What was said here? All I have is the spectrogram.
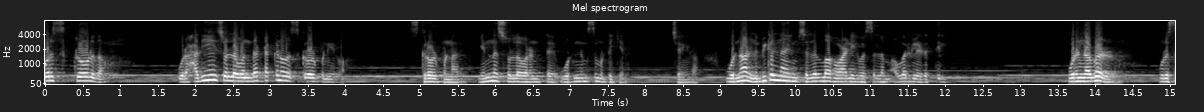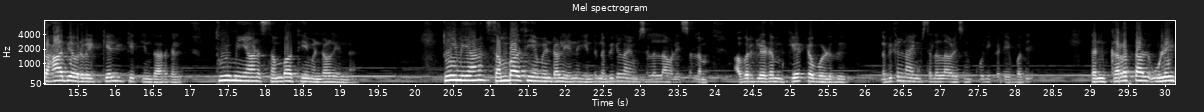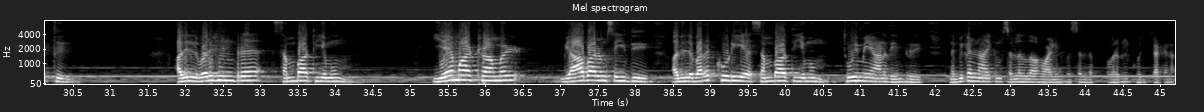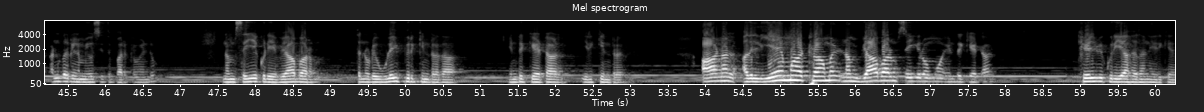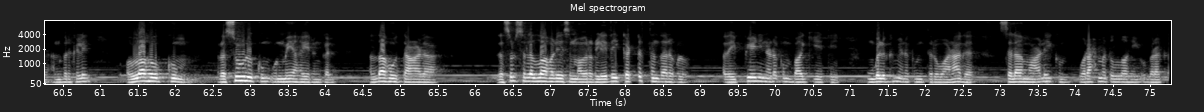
ஒரு ஸ்க்ரோல் தான். ஒரு ஹதியை சொல்ல வந்தால் டக்குன்னு ஒரு ஸ்க்ரோல் பண்ணிடுவான். ஸ்க்ரோல் பண்ணாது. என்ன சொல்ல வரன்ட்டு ஒரு நிமிஷம் மட்டும் கேளு. சரிங்களா? ஒரு நாள் நபிகள் நாயகம் செல்லல்லாஹ் அலைஹி வசல்லம் அவர்களிடத்தில் ஒரு நபர் ஒரு சஹாபி அவர்கள் கேள்வி கேட்கின்றார்கள் தூய்மையான சம்பாத்தியம் என்றால் என்ன? தூய்மையான சம்பாத்தியம் என்றால் என்ன? என்று நபிகள் நாயகம் செல்லல்லா அலைஹி செல்லம் அவர்களிடம் கேட்ட பொழுது நபிகள் நாயகம் செல்லல்லா அலைஹி கூறி கட்டிய பதில் தன் கரத்தால் உழைத்து அதில் வருகின்ற சம்பாத்தியமும் ஏமாற்றாமல் வியாபாரம் செய்து அதில் வரக்கூடிய சம்பாத்தியமும் தூய்மையானது என்று நபிகள் நாயகம் சல்லல்லாஹ் அலி வசல்லம் அவர்கள் கூறி காட்டினார் அன்பர்கள் நம்ம யோசித்து பார்க்க வேண்டும். நம் செய்யக்கூடிய வியாபாரம் தன்னுடைய உழைப்பு இருக்கின்றதா என்று கேட்டால் இருக்கின்றது. ஆனால் அதில் ஏமாற்றாமல் நாம் வியாபாரம் செய்கிறோமோ என்று கேட்டால் கேள்விக்குறியாக தான் இருக்கிறது அன்பர்களே அல்லாஹுக்கும் ரசூலுக்கும் உண்மையாக இருங்கள். அல்லாஹு தாலா ரசூல் சல்லாஹ் அலிஸ்லம் அவர்கள் எதை கற்றுத்தந்தார்களோ அதை பேணி நடக்கும் பாக்கியத்தை உங்களுக்கும் எனக்கும் தருவானாக. அஸ்ஸலாமு அலைக்கும் வரமத்துல்லாஹி வபரகாத்துஹு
